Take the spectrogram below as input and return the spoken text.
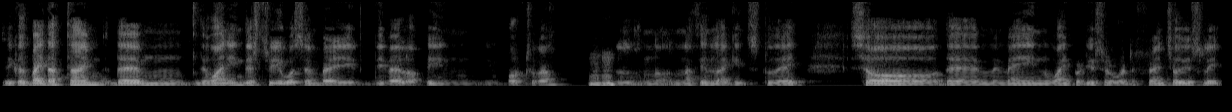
because by that time the um, the wine industry wasn't very developed in in Portugal hmm no, nothing like it's today. So the main wine producer were the French, obviously,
